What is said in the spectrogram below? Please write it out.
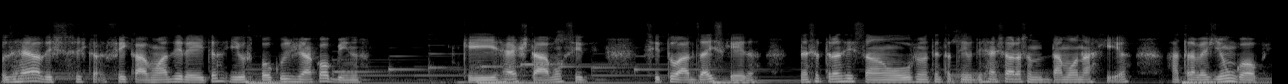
Os realistas ficavam à direita e os poucos jacobinos, que restavam situados à esquerda. Nessa transição, houve uma tentativa de restauração da monarquia através de um golpe.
